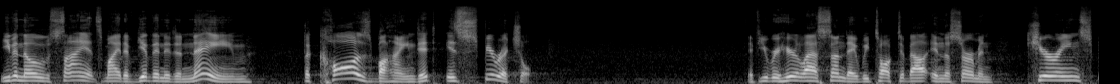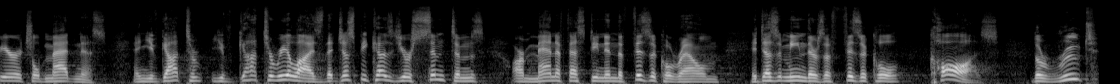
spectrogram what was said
even though science might have given it a name, the cause behind it is spiritual. If you were here last Sunday, we talked about in the sermon curing spiritual madness. And you've got to, you've got to realize that just because your symptoms are manifesting in the physical realm, it doesn't mean there's a physical cause. The root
